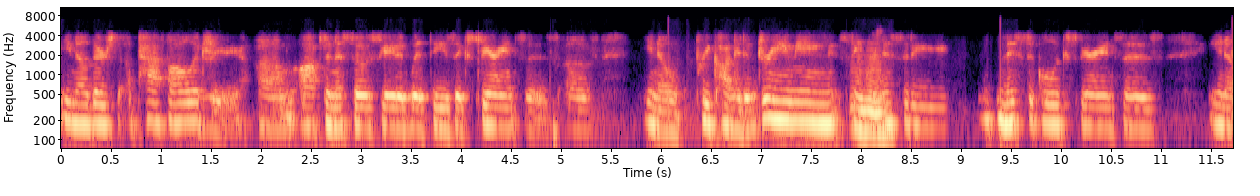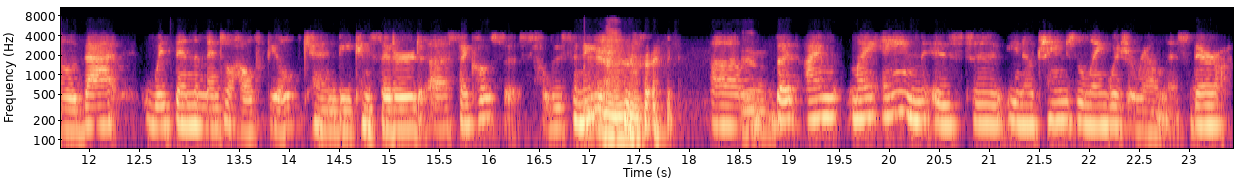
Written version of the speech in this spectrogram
you know, there's a pathology um, often associated with these experiences of, you know, precognitive dreaming, mm-hmm. synchronicity, mm-hmm. mystical experiences, you know, that within the mental health field can be considered psychosis, hallucination. Yeah. Um, yeah. But I'm my aim is to you know change the language around this. There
